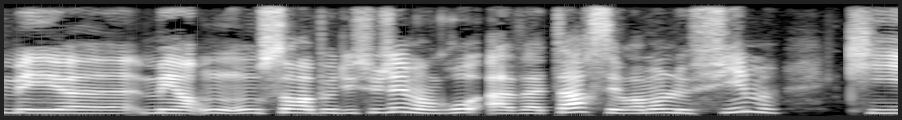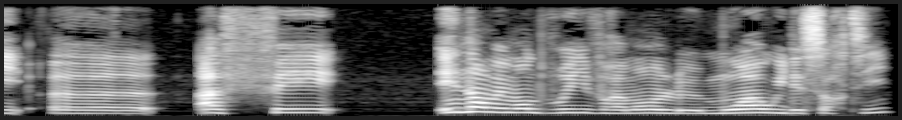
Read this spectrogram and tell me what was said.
Mais, euh, mais on, on sort un peu du sujet, mais en gros, Avatar, c'est vraiment le film qui euh, a fait énormément de bruit, vraiment le mois où il est sorti,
